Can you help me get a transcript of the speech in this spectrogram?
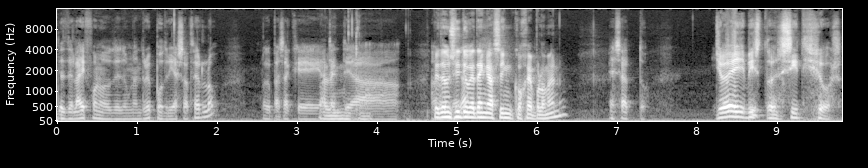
desde el iPhone o desde un Android podrías hacerlo. Lo que pasa es que atente a. a Vete a un sitio que tenga 5G por lo menos. Exacto. Yo he visto en sitios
